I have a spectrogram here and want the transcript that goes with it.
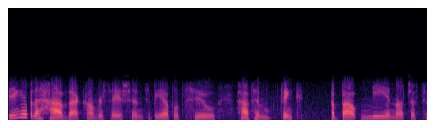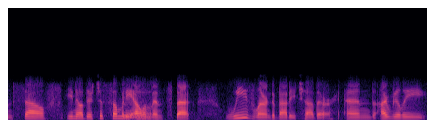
being able to have that conversation, to be able to have him think about me and not just himself, you know, there's just so many Yeah. elements that we've learned about each other, and I really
